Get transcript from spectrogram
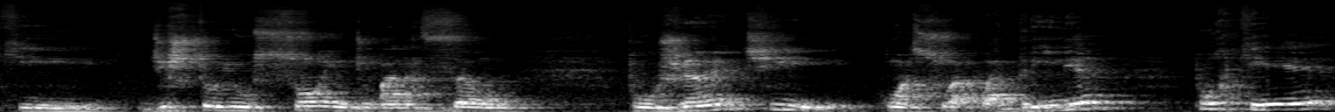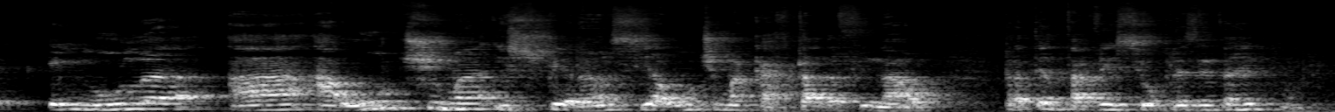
que destruiu o sonho de uma nação pujante com a sua quadrilha, porque em Lula há a última esperança e a última cartada final para tentar vencer o presidente da República.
